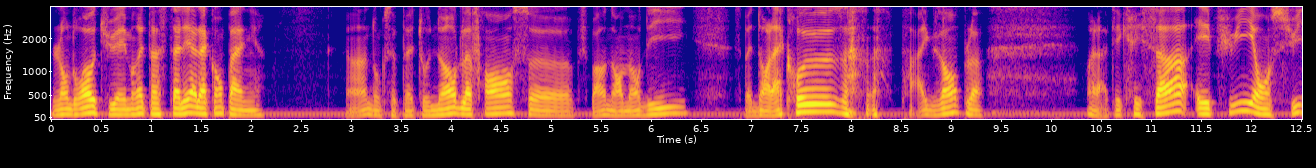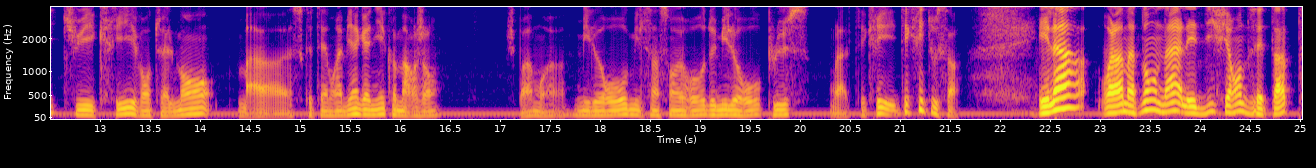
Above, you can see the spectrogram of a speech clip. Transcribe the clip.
l'endroit où tu aimerais t'installer à la campagne. Hein, donc ça peut être au nord de la France, euh, je sais pas, en Normandie, ça peut être dans la Creuse, par exemple. Voilà, tu écris ça, et puis ensuite tu écris éventuellement bah, ce que tu aimerais bien gagner comme argent. Je sais pas moi, 1000 euros, 1500 euros, 2000 euros, plus. Voilà, tu écris, tout ça. Et là, voilà, maintenant on a les différentes étapes.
